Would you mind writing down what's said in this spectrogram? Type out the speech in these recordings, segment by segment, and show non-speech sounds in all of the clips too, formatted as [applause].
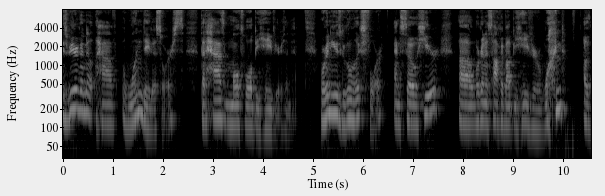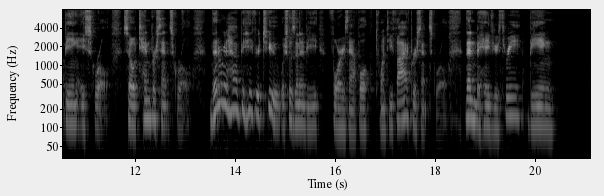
is we are going to have one data source that has multiple behaviors in it. We're going to use Google Analytics 4. And so here uh, we're going to talk about behavior [laughs] one of being a scroll. So 10% scroll. Then we're going to have behavior two, which was going to be, for example, 25% scroll. Then behavior three being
